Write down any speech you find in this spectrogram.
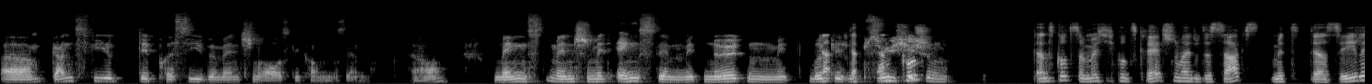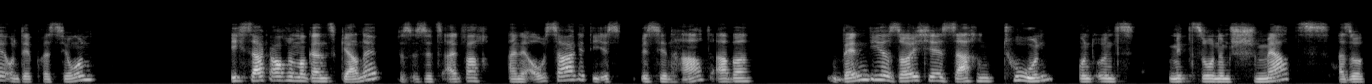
ähm, ganz viel depressive Menschen rausgekommen sind. Ja. Menschen mit Ängsten, mit Nöten, mit Ja, wirklichen ganz kurz, psychischen, ganz kurz, da möchte ich kurz grätschen, weil du das sagst mit der Seele und Depression. Ich sage auch immer ganz gerne, das ist jetzt einfach eine Aussage, die ist ein bisschen hart, aber wenn wir solche Sachen tun und uns mit so einem Schmerz, also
